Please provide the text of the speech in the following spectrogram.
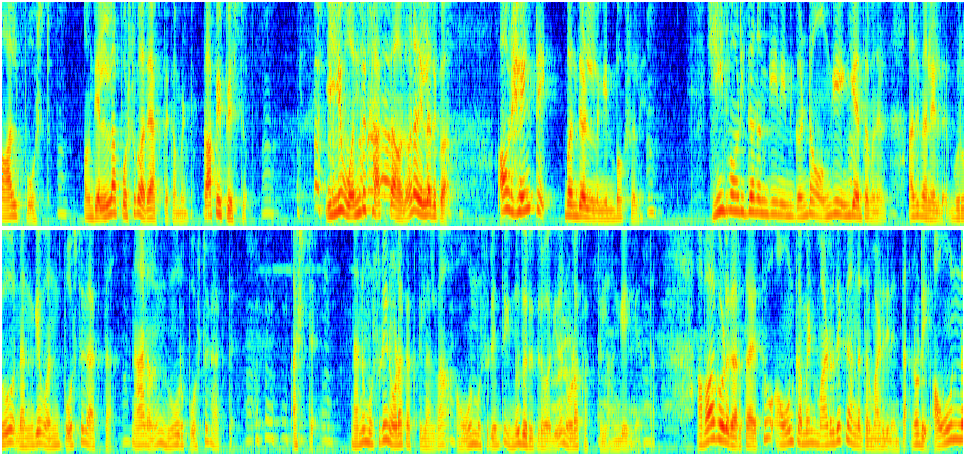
ಆಲ್ ಪೋಸ್ಟ್ ಒಂದು ಎಲ್ಲ ಪೋಸ್ಟ್ಗೂ ಅದೇ ಆಗ್ತದೆ ಕಮೆಂಟ್ ಕಾಪಿ ಪೇಸ್ಟು ಇಲ್ಲಿ ಒಂದಕ್ಕೆ ಹಾಕ್ತಾ ಅವನು ನಾನು ಎಲ್ಲದಕ್ಕೆ ಅವ್ರ ಹೆಂಡತಿ ಬಂದೇಳು ನನಗೆ ಇನ್ಬಾಕ್ಸಲ್ಲಿ ಏನು ಮಾಡಿದ್ದ ನನಗೆ? ನಿನ್ನ ಗಂಡ ಹಂಗೆ ಹಿಂಗೆ ಅಂತ ಬಂದೇಳು ಅದಕ್ಕೆ ನಾನು ಹೇಳಿದೆ ಗುರು ನನಗೆ ಒಂದು ಪೋಸ್ಟಿಗೆ ಹಾಕ್ತಾ. ನಾನು ಅವ್ನಿಗೆ ನೂರು ಪೋಸ್ಟಿಗೆ ಹಾಕ್ತೆ. ಅಷ್ಟೇ. ನಾನು ಮುಸುಡಿ ನೋಡೋಕ್ಕಾಗ್ತಿಲ್ಲ ಅಲ್ವಾ? ಅವ್ನ ಮುಸುಡಿ ಅಂತೂ ಇನ್ನೂ ದರಿದ್ರವಾಗಿದೆ ನೋಡೋಕ್ಕಾಗ್ತಿಲ್ಲ ಹಂಗೆ ಹಿಂಗೆ ಅಂತ. ಅವಾಗ ಒಳಗೆ ಅರ್ಥ ಆಯಿತು ಅವ್ನು ಕಮೆಂಟ್ ಮಾಡೋದಕ್ಕೆ ನನ್ನ ಹತ್ರ ಮಾಡಿದ್ದೀನಿ ಅಂತ. ನೋಡಿ ಅವನ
